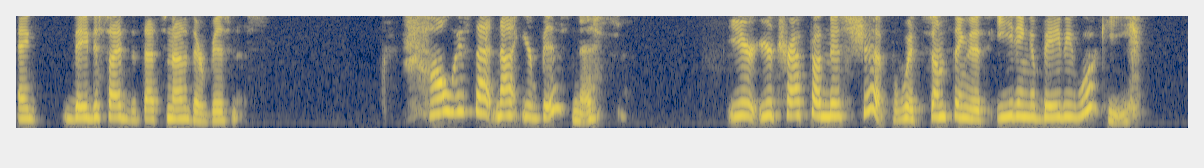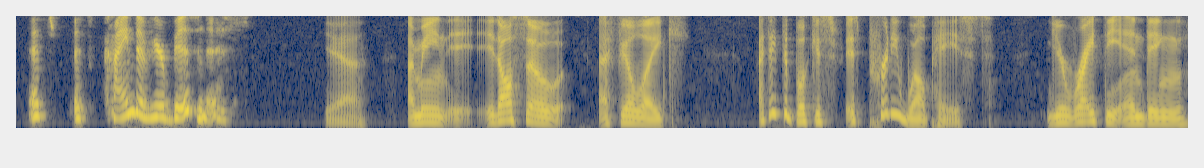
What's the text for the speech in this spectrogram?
and they decide that that's none of their business. How is that not your business? You're you're trapped on this ship with something that's eating a baby Wookie. It's it's kind of your business. Yeah, I mean, it, it also I feel like I think the book is is pretty well paced. You're right. The ending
